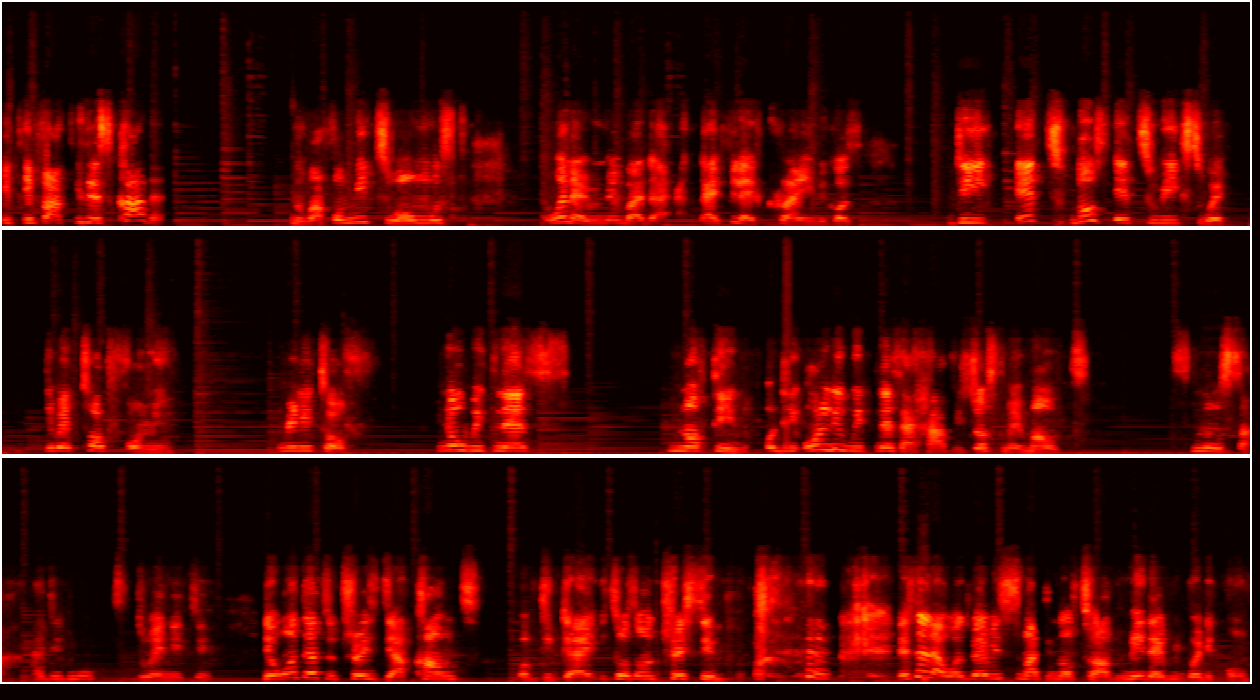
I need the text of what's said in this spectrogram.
It, in fact, it's a scar over for me to almost. When I remember that, I feel like crying because the eight, those eight weeks were they were tough for me. Really tough. No witness nothing. Or the only witness i have is just my mouth. No sir. I did not do anything. They wanted to trace the account of the guy. It was untraceable. They said i was very smart enough to have made everybody come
